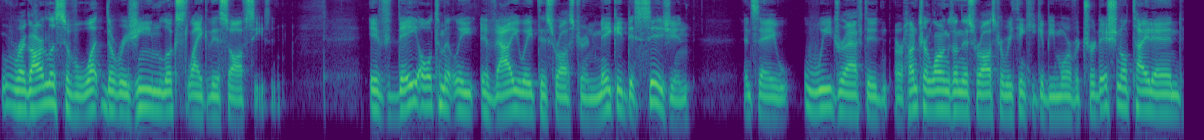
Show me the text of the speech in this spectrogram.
regardless of what the regime looks like this offseason, if they ultimately evaluate this roster and make a decision and say, we drafted, or Hunter Long's on this roster, we think he could be more of a traditional tight end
